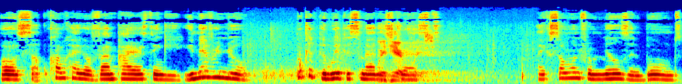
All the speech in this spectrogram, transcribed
Or some, some kind of vampire thingy? You never know. Look at the way this man Wait is here, dressed. Like someone from Mills and Boons.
